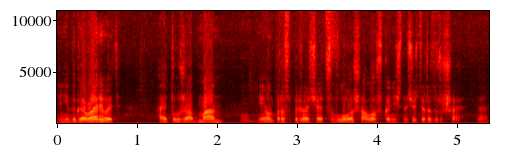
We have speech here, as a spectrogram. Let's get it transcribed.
и не договаривать, а это уже обман, и Мгм. он просто превращается в ложь, а ложь в конечном счете разрушает. да.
